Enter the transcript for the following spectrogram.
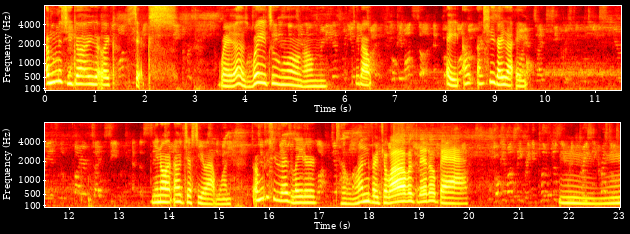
I'm gonna see you guys at like 6. Wait, that is way too long. Um, see about 8. I'll, I'll see you guys at 8. You know what? I'll just see you at 1. So I'm gonna see you guys later. To 1 for Chihuahua's little bath. Mm-hmm.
